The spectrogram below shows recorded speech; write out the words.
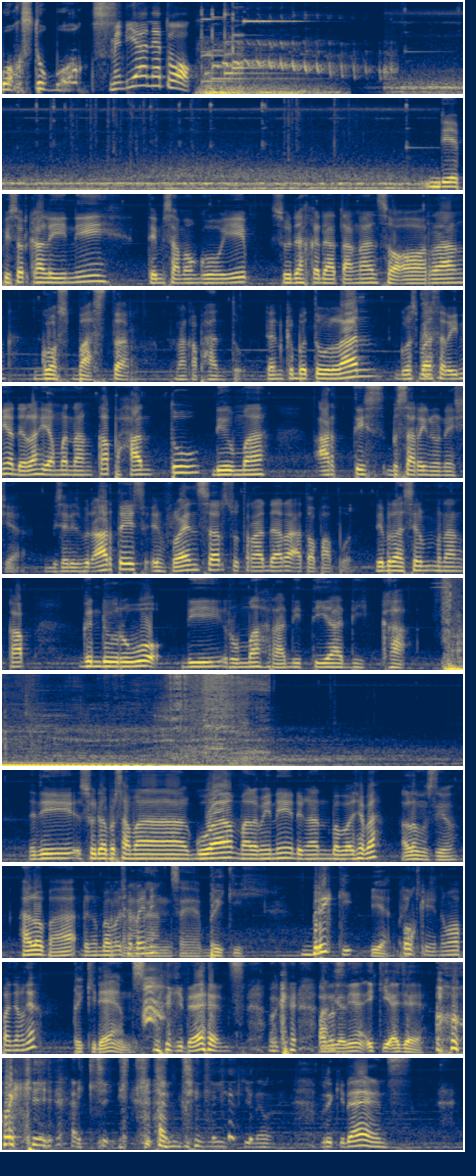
Box to Box. Media Network. Di episode kali ini tim sama Goib sudah kedatangan seorang Ghostbuster penangkap hantu. Dan kebetulan Ghostbuster ini adalah yang menangkap hantu di rumah artis besar Indonesia. Bisa disebut artis, influencer, sutradara atau apa pun. Dia berhasil menangkap genderuwo di rumah Raditya Dika. Jadi sudah bersama gua malam ini dengan Bapak siapa? Halo Mas Tio. Halo Pak, dengan Bapak siapa ini? Saya Briki. Briki. Iya, Briki. Oke, nama panjangnya? Briki Dance. Briki Dance. Oke, harus Panggilnya Iki aja ya. Oh, Iki. Anjing, anjing Iki nama. Briki Dance.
